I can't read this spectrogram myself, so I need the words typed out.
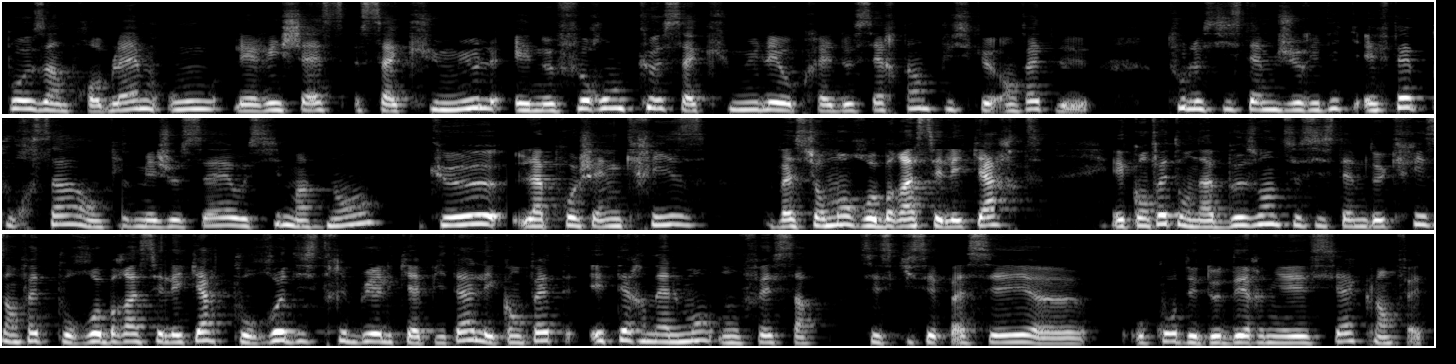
pose un problème où les richesses s'accumulent et ne feront que s'accumuler auprès de certains, puisque en fait, tout le système juridique est fait pour ça. Mais je sais aussi maintenant que la prochaine crise va sûrement rebrasser les cartes et qu'en fait on a besoin de ce système de crise en fait pour rebrasser les cartes, pour redistribuer le capital et qu'en fait éternellement on fait ça. C'est ce qui s'est passé euh, au cours des deux derniers siècles en fait.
